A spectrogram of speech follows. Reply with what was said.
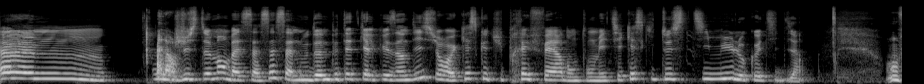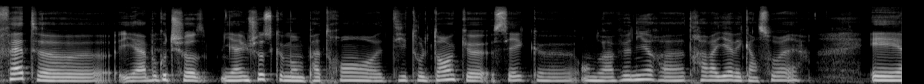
Euh, alors justement, bah ça, ça, ça nous donne peut-être quelques indices sur euh, qu'est-ce que tu préfères dans ton métier, qu'est-ce qui te stimule au quotidien? En fait, euh, il y a beaucoup de choses. Il y a une chose que mon patron euh, dit tout le temps, que c'est qu'on doit venir euh, travailler avec un sourire. Et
